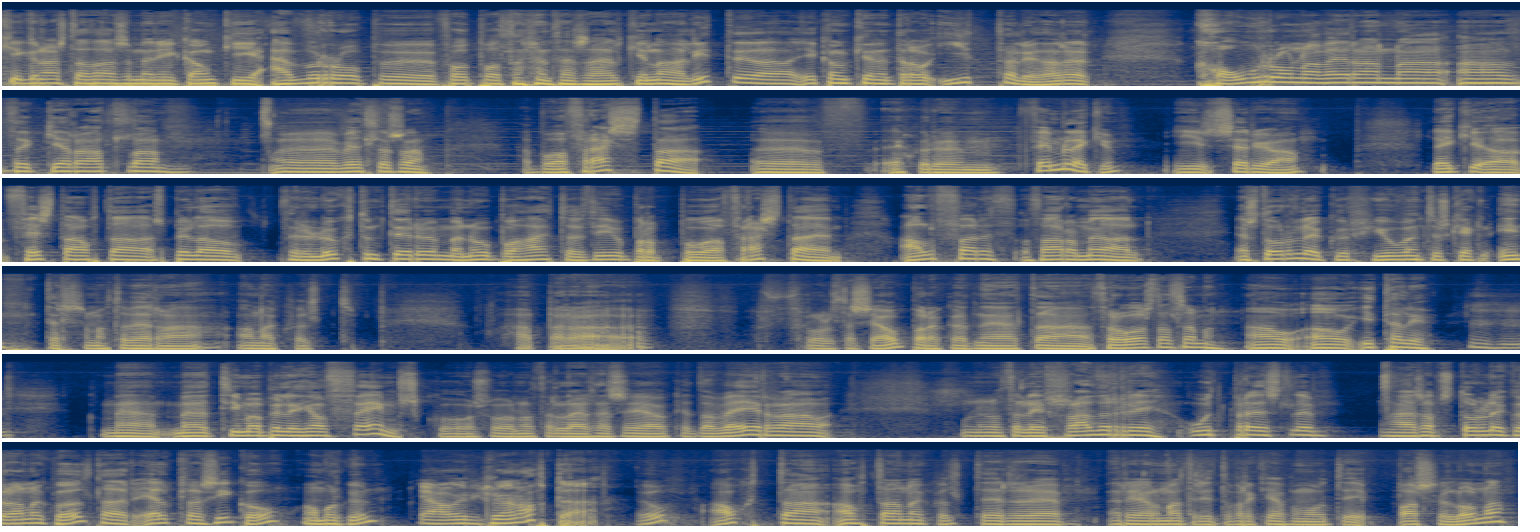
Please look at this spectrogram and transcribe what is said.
Kíkur næst að það sem er í gangi í Evrópu fótbóltanum þessa helgina. Lítið að í gangi hendur á Ítali Þar er koronaveiran að gera alla uh, vitlösa Það er búið að fresta uh, einhverjum fimmleikjum í serju A. Leikju að fyrsta átt að spila fyrir luktum dyrum en nú er búið að hætta því. Og bara búið að fresta þeim alfarið og þar á meðal er stórleikur Juventus gegn Inter sem átt að vera annarkvöld það er bara frólægt að sjá bara hvernig þetta þróast allt saman á, á Ítali með, með tímabili hjá þeim sko og svo náttúrulega er þessi ákveð að veira hún er náttúrulega í hraðurri útbreiðslu. Það er samt stórleikur annarkvöld, það er El Clasico á morgun. Já, ekki klugan átta? Jú, átta, átta annarkvöld er eh, Real Madrid að fara að kepa móti Barcelona.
